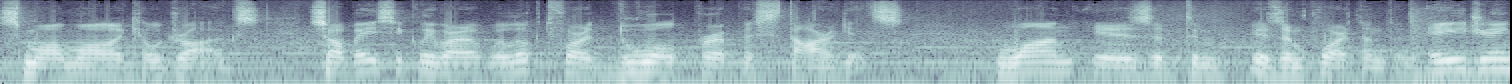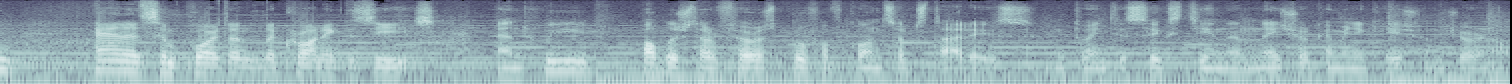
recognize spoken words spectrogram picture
small molecule drugs. So basically we looked for dual purpose targets. One is, is important in aging and it's important in the chronic disease. And we published our first proof of concept studies in 2016 in Nature Communication Journal.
